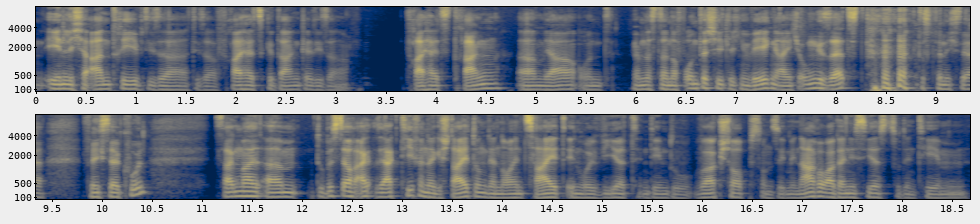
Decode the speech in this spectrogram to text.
ein ähnlicher Antrieb, dieser, dieser Freiheitsgedanke, dieser Freiheitsdrang, ähm, ja, und wir haben das dann auf unterschiedlichen Wegen eigentlich umgesetzt. das finde ich sehr, ich sehr cool. Sag mal, ähm, du bist ja auch sehr aktiv in der Gestaltung der neuen Zeit involviert, indem du Workshops und Seminare organisierst zu den Themen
